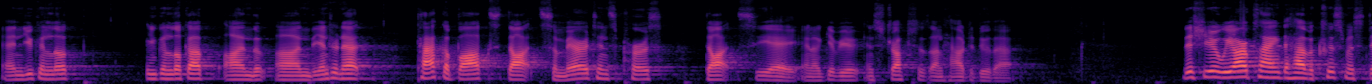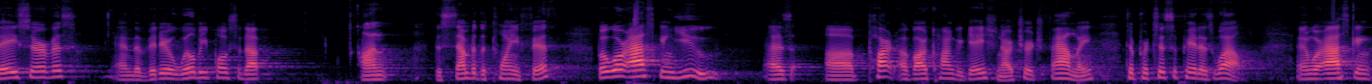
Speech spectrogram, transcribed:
And you can look, you can look up on the, on the internet packabox.samaritanspurse.ca, and I'll give you instructions on how to do that. This year, we are planning to have a Christmas Day service, and the video will be posted up on December the 25th. But we're asking you, as part of our congregation, our church family, to participate as well. And we're asking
